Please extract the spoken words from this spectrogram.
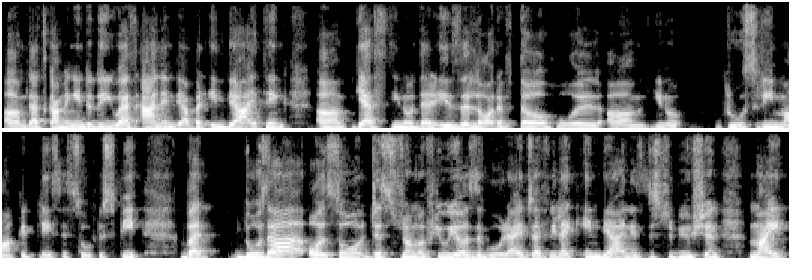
um, that's coming into the us and india. But india i think um, yes you know there is a lot of the whole um, you know grocery marketplaces so to speak. But those are also just from a few years ago, right? So I feel like India and its distribution might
